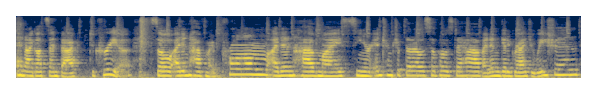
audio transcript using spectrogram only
and I got sent back to Korea. So I didn't have my prom, I didn't have my senior internship that I was supposed to have, I didn't get a graduation.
